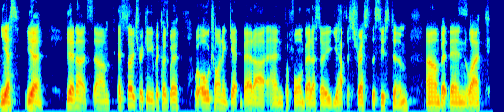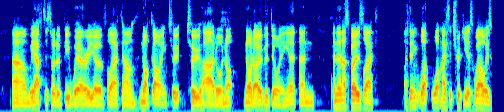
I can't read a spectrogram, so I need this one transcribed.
yes, yeah, yeah. No, it's um, it's so tricky because we're we're all trying to get better and perform better. So you have to stress the system. Um, but then like um, we have to sort of be wary of like um, not going too too hard or not not overdoing it. And and then I suppose like I think what what makes it tricky as well is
